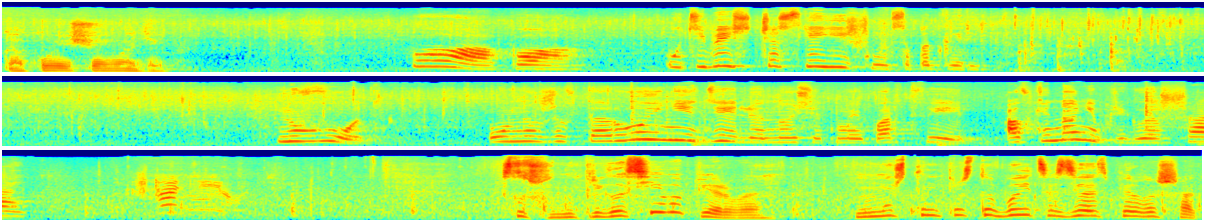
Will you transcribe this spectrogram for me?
Какой еще Вадик? Папа, у тебя сейчас яичница подгорит. Ну вот, он уже вторую неделю носит мой портфель, а в кино не приглашает. Что делать? Слушай, ну пригласи его первое. Ну, может, он просто боится сделать первый шаг.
